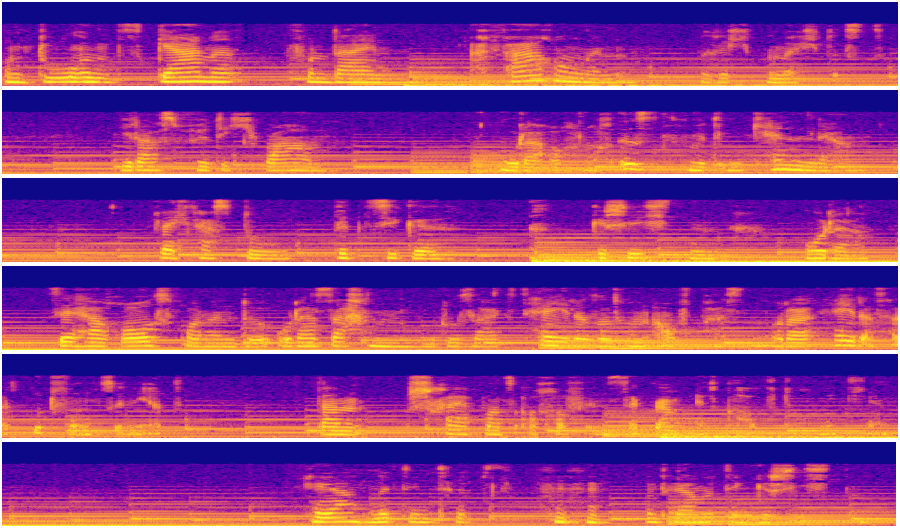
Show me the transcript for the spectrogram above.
und du uns gerne von deinen Erfahrungen berichten möchtest, wie das für dich war oder auch noch ist mit dem Kennenlernen. Vielleicht hast du witzige Geschichten oder sehr herausfordernde oder Sachen, wo du sagst, hey, da sollte man aufpassen oder hey, das hat gut funktioniert, dann schreib uns auch auf Instagram at Kopftuchmädchen. Her mit den Tipps und her mit den Geschichten.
